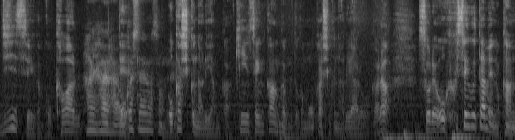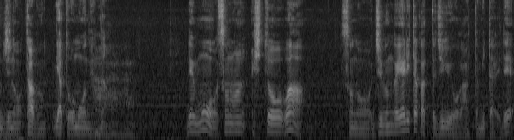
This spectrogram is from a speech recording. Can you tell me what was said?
人生がこう変わる。はいはいはい。でおかしなりますもんね。おかしくなるやんか。金銭感覚とかもおかしくなるやろうからそれを防ぐための感じの多分やと思うねんな。でもその人はその自分がやりたかった事業があったみたいで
